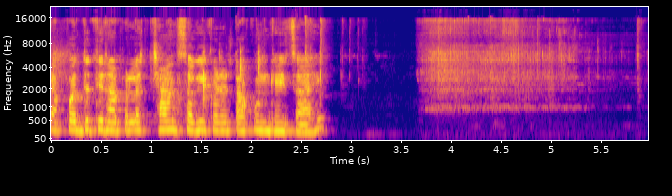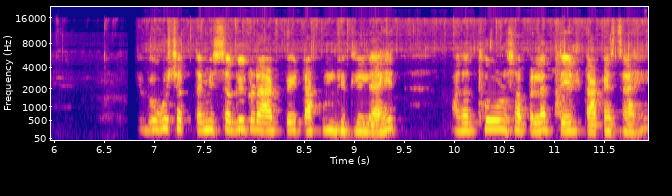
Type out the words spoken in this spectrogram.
या पद्धतीने आपल्याला छान सगळीकडे टाकून घ्यायचं आहे. बघू शकता मी सगळीकडे आप्पे टाकून घेतलेले आहेत. आता थोडंसं आपल्याला तेल टाकायचं आहे.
